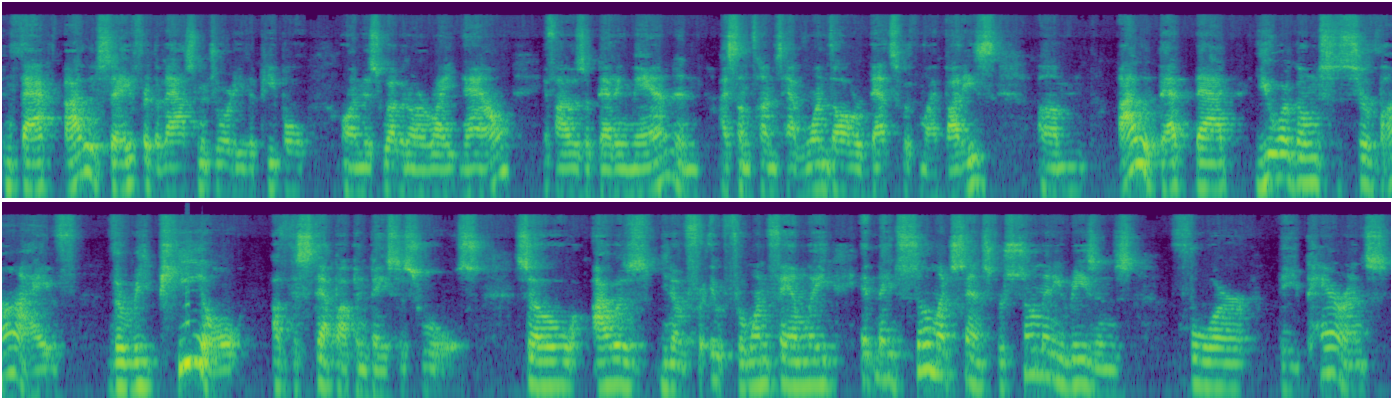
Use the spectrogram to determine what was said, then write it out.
In fact, I would say for the vast majority of the people on this webinar right now, if I was a betting man and I sometimes have $1 bets with my buddies, um, I would bet that you are going to survive the repeal of the step up and basis rules. So I was, you know, for, for one family, it made so much sense for so many reasons for the parents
